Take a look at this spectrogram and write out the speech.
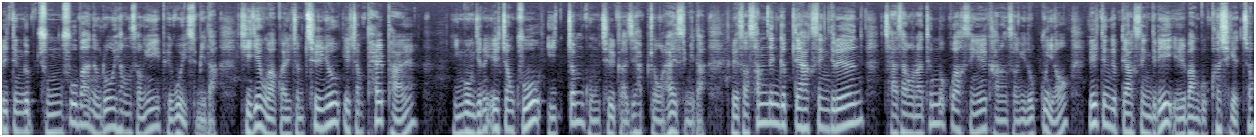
1등급 중후반으로 형성이 되고 있습니다. 기계공학과 1.76, 1.88, 인공지능 1.9, 2.07까지 합격을 하였습니다. 그래서 3등급 대 학생들은 자사고나 특목고 학생일 가능성이 높고요. 1등급 대 학생들이 일반고 컷이겠죠.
